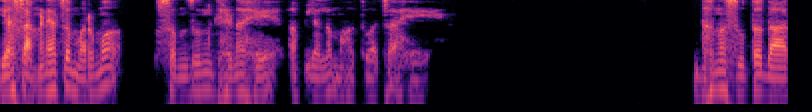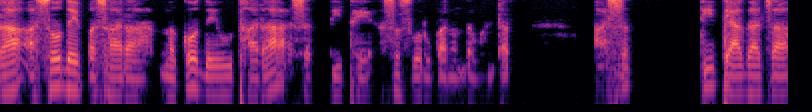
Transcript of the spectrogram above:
या सांगण्याचं मर्म समजून घेणं हे आपल्याला महत्वाचं आहे. धनसुतदारा असो दे पसारा नको देऊ थारा आसक्ती थे असं स्वरूपानंद म्हणतात. आसक्ती त्यागाचा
